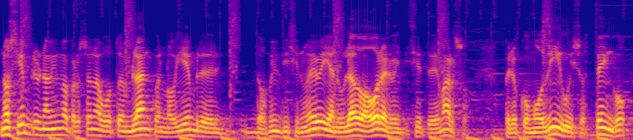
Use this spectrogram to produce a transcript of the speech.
No siempre una misma persona votó en blanco en noviembre del 2019 y anulado ahora el 27 de marzo. Pero como digo y sostengo,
